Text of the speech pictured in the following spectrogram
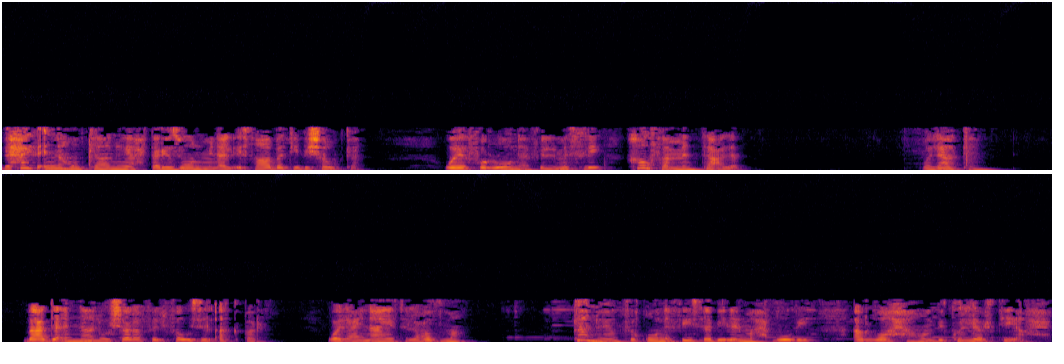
بحيث إنهم كانوا يحترزون من الإصابة بشوكة ويفرون في المثل خوفا من ثعلب. ولكن بعد أن نالوا شرف الفوز الأكبر والعناية العظمى كانوا ينفقون في سبيل المحبوب أرواحهم بكل ارتياح.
